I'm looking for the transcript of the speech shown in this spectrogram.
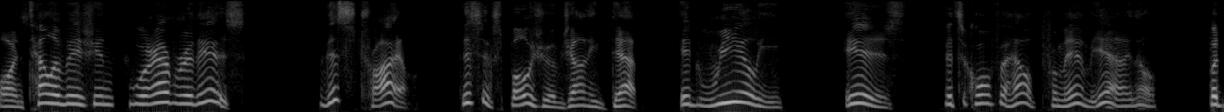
on television, wherever it is. This trial, this exposure of Johnny Depp, it really is, it's a call for help from him. Yeah, I know. But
